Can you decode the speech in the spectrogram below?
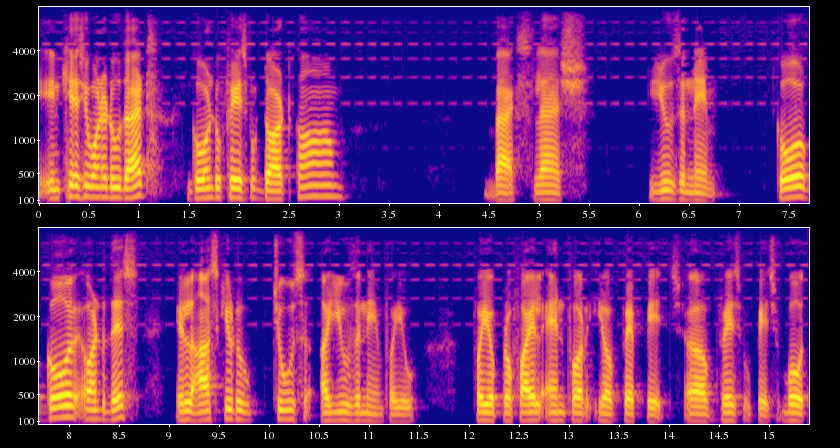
in case you want to do that, go into facebook.com backslash username. Go go onto this. It'll ask you to choose a username for you, for your profile and for your web page, uh, Facebook page, both.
